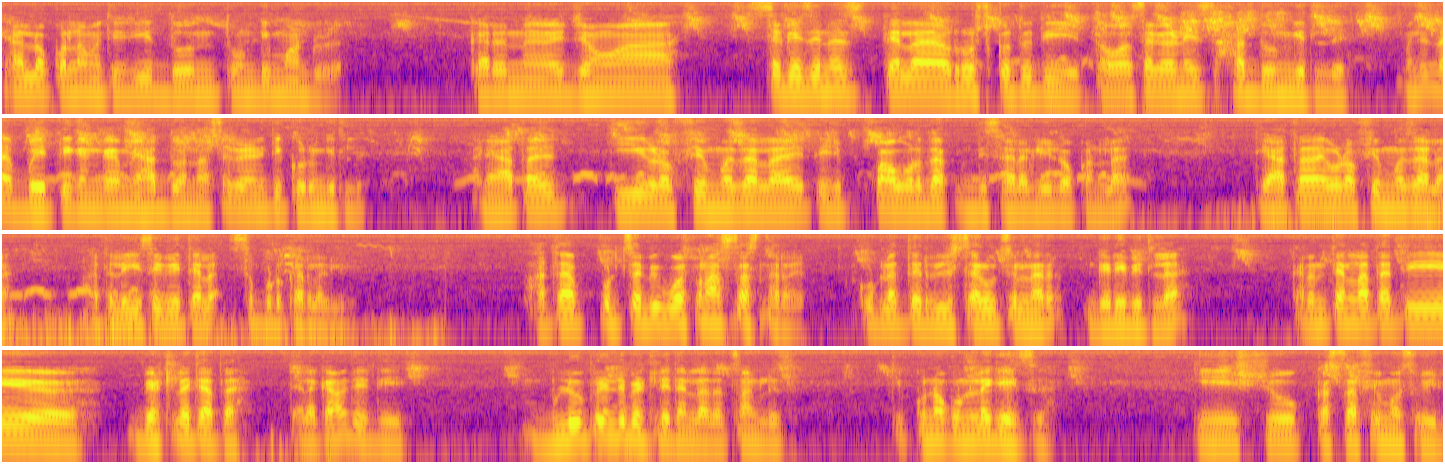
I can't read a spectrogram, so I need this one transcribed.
ह्या लोकांना म्हणते ती दोन तोंडी मांडूळ. कारण जेव्हा सगळेजणच त्याला रोस्ट करत होती तेव्हा सगळ्यांनीच हात धुवून घेतले. म्हणजे ना बैतिकंगा मी हात धुवणार सगळ्यांनी ती करून घेतलं. आणि आता ती एवढा फेमस झाला आहे त्याची पावर दाख दिसायला लागली लोकांना. ते आता एवढा फेमस झाला आता लगेच सगळे त्याला सपोर्ट करायला लागली. आता पुढचा बिग बॉस पण असं असणार आहे. कुठला तरी रील स्टार उचलणार गरिबीतला. कारण त्यांना आता ती भेटलं ते आता. त्याला काय म्हणते ती? ब्लू प्रिंट भेटले त्यांना आता चांगलंच. की कुणाकुणाला घ्यायचं? की शो कसा फेमस होईल?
